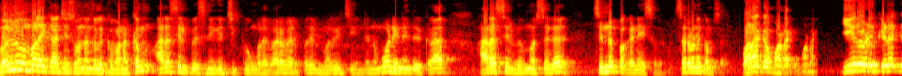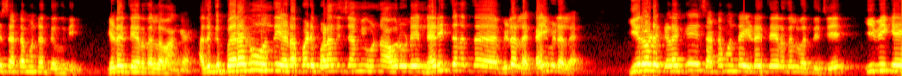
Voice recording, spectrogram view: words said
வள்ளுவம் காட்சி சொந்தங்களுக்கு வணக்கம். அரசியல் பேசு நிகழ்ச்சிக்கு உங்களை வரவேற்பதில் மகிழ்ச்சி. இன்று நம்மோடு இணைந்திருக்கிறார் அரசியல் விமர்சகர் சின்னப்ப கணேஷ் சார் வணக்கம் சார். வணக்கம் வணக்கம் வணக்கம். ஈரோடு கிழக்கு சட்டமன்ற தொகுதி இடைத்தேர்தலில் வாங்க. அதுக்கு பிறகும் வந்து எடப்பாடி பழனிசாமி ஒண்ணு அவருடைய நெறித்தனத்தை விடல கைவிடலை. ஈரோடு கிழக்கு சட்டமன்ற இடைத்தேர்தல் வந்துச்சு. இவிகே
